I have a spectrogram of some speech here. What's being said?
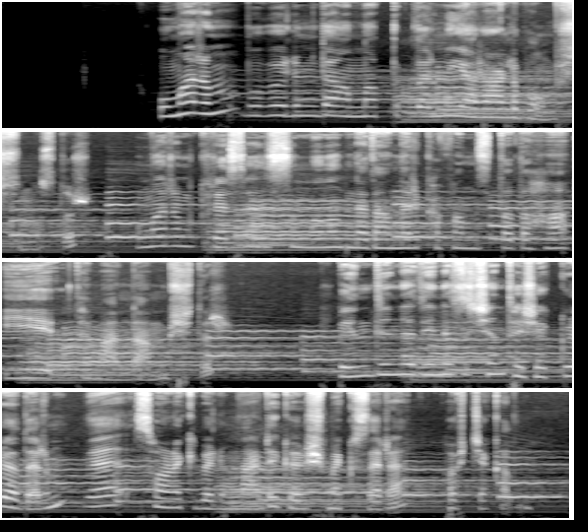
Umarım bu bölümde anlattıklarımı yararlı bulmuşsunuzdur. Umarım küresel ısınmanın nedenleri kafanızda daha iyi temellenmiştir. Beni dinlediğiniz için teşekkür ederim ve sonraki bölümlerde görüşmek üzere. Hoşçakalın.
